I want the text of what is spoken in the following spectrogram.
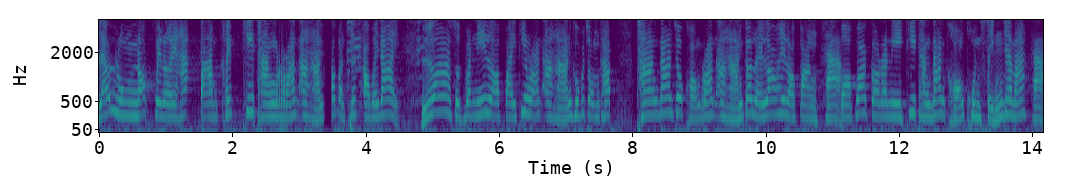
แล้วลุงน็อกไปเลยฮะ ตามคลิปที่ทางร้านอาหารเขาบันทึกเอาไว้ได้ ล่าสุดวันนี้เราไปที่ร้านอาหารคุณผู้ชมครับ ทางด้านเจ้าของร้านอาหารก็เลยเล่าให้เราฟังค่ะบอกว่ากรณีที่ทางด้านของคุณศิลป์ใช่ไหมค่ะ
